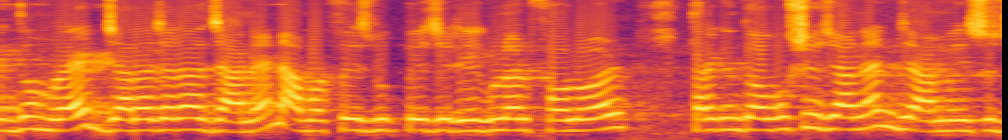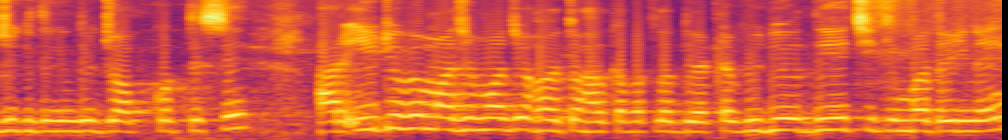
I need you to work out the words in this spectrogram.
একদম রাইট যারা যারা জানেন, আমার ফেসবুক পেজে রেগুলার ফলোয়ার তারা কিন্তু অবশ্যই জানেন যে আমি সুজুকিতে কিন্তু জব করতেছি। আর ইউটিউবে মাঝে মাঝে হয়তো হালকা পাতলা দু একটা ভিডিও দিয়েছি কিংবা দেই নেই।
